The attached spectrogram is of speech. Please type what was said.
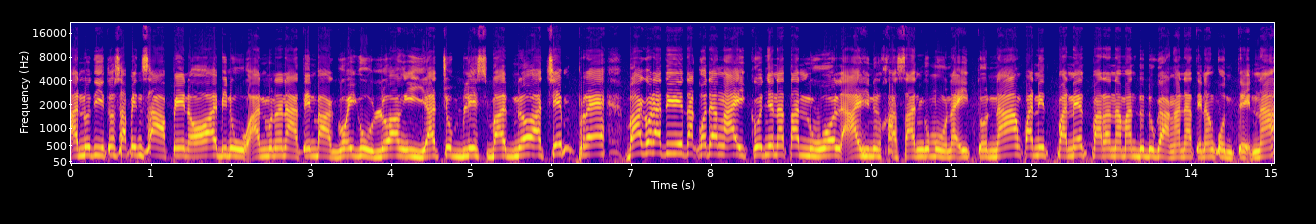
ano dito sa pinsapin, oh, ay binuuan muna natin bago igulo ang iya tubeless valve, no? At syempre, bago natin itakod ang icon niya na tanwol, ay hinukasan ko muna ito ng panit-panit para naman dudugangan natin ng kunti na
